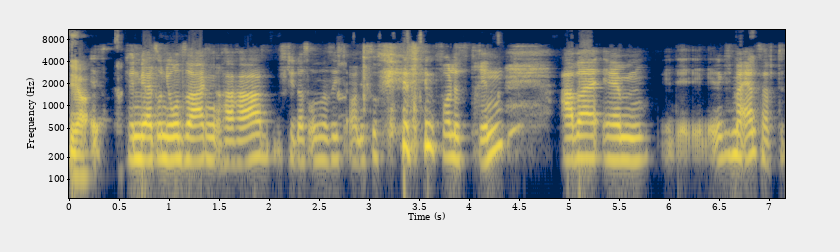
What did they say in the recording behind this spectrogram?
Ja. Jetzt können wir als Union sagen, haha, steht aus unserer Sicht auch nicht so viel Sinnvolles drin. Aber ähm, denke mal ernsthaft,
